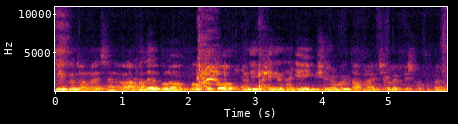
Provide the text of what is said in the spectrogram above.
বিজ্ঞজন রয়েছেন এবং আপনাদের কোনো বক্তব্য যদি থেকে থাকে, এই বিষয় সম্পর্কিত আপনারা ইচ্ছে করে পেশ করতে পারেন।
